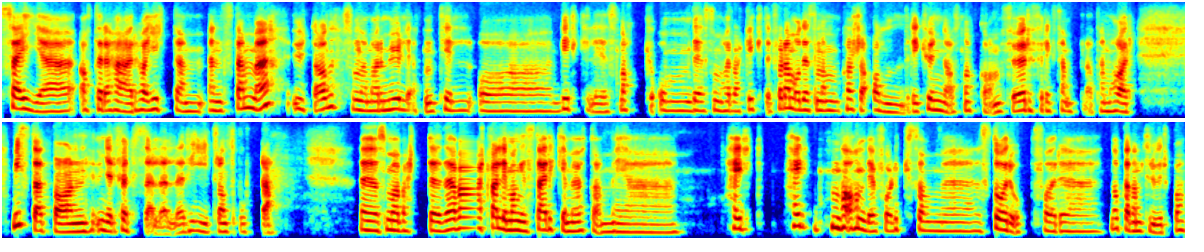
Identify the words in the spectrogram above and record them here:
sier at dette her har gitt dem en stemme utad, som de har muligheten til å virkelig snakke om det som har vært viktig for dem, og det som de kanskje aldri kunne ha snakka om før, f.eks. at de har mista et barn under fødsel eller i transporter. Det har vært veldig mange sterke møter med helt helt vanlige folk som uh, står opp for uh, noe de tror på.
